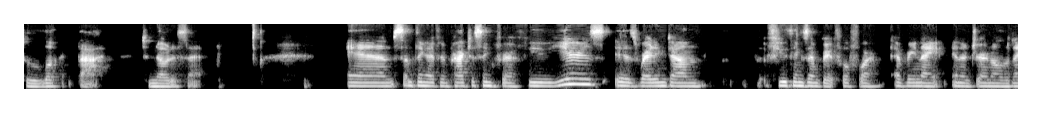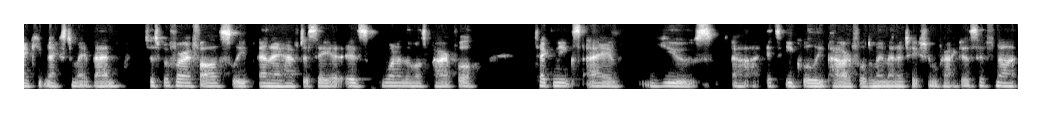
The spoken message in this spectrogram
to look at that, to notice it. And something I've been practicing for a few years is writing down a few things I'm grateful for every night in a journal that I keep next to my bed just before I fall asleep. And I have to say, it is one of the most powerful techniques I use. Uh, it's equally powerful to my meditation practice, if not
